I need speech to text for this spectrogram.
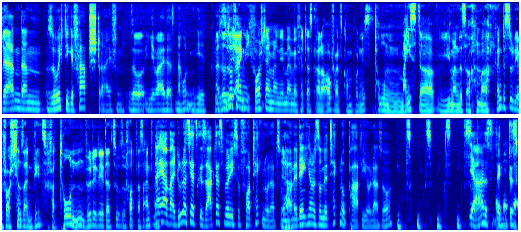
werden dann so richtige Farbstreifen, so je weiter es nach unten geht. Könntest also insofern eigentlich vorstellen, man, mir fällt das gerade auf als Komponist, Tonmeister, wie man das auch immer, könntest du dir vorstellen, so ein Bild zu vertonen? Würde dir dazu sofort was einfallen? Naja, weil du das jetzt gesagt hast, würde ich sofort Techno dazu Ja. machen. Da denke ich an so eine Techno-Party oder so. Ja, das, das,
